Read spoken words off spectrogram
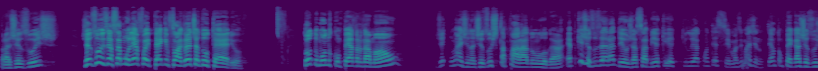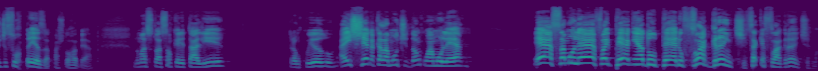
para Jesus. Jesus, essa mulher foi pega em flagrante adultério. Todo mundo com pedra na mão. Imagina, Jesus está parado no lugar. É porque Jesus era Deus, já sabia que aquilo ia acontecer. Mas imagina, tentam pegar Jesus de surpresa, pastor Roberto. Numa situação que ele está ali, tranquilo. Aí chega aquela multidão com a mulher essa mulher foi pega em adultério flagrante. Sabe o que é flagrante, irmão?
